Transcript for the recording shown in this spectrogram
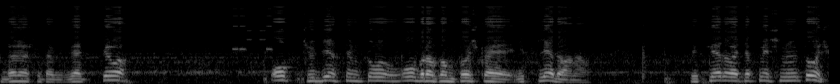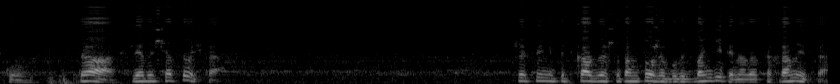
Береш і так взять все. Оп, чудесным то образом точка исследована. Исследовать отмеченную точку. Так, следующая точка. Щось мені підказує, что там теж будуть бандити, треба сохранитися.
